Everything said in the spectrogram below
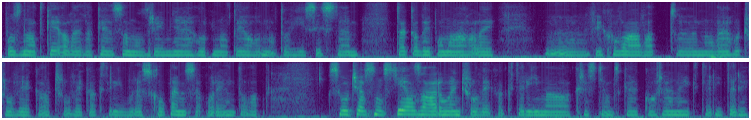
poznatky, ale také samozřejmě hodnoty a hodnotový systém, tak, aby pomáhali vychovávat nového člověka, člověka, který bude schopen se orientovat současnosti a zároveň člověka, který má křesťanské kořeny, který tedy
